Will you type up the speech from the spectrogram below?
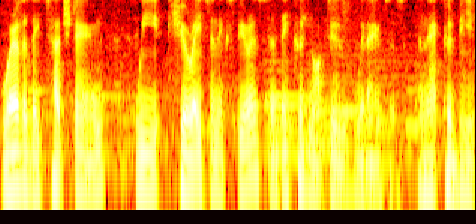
wherever they touch down, we curate an experience that they could not do without us. And that could be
